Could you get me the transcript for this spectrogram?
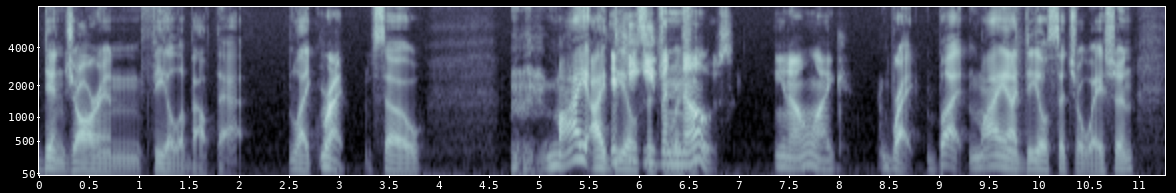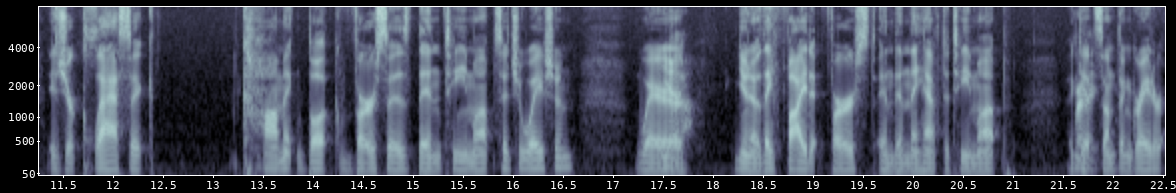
Din Djarin feel about that? Like right. So my ideal if he situation even knows, you know, like right. But my ideal situation is your classic comic book versus then team up situation where yeah. you know they fight at first and then they have to team up to right. get something greater.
